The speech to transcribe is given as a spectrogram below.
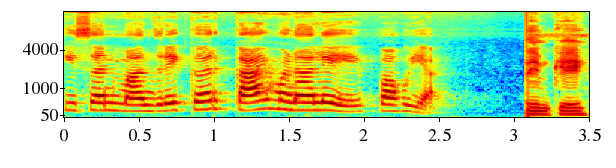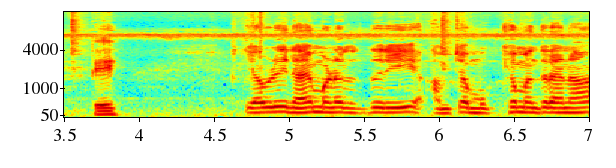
किसन मांजरेकर काय म्हणाले पाहूया. नेमके ते? यावेळी नाही म्हणाल तरी आमच्या मुख्यमंत्र्यांना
